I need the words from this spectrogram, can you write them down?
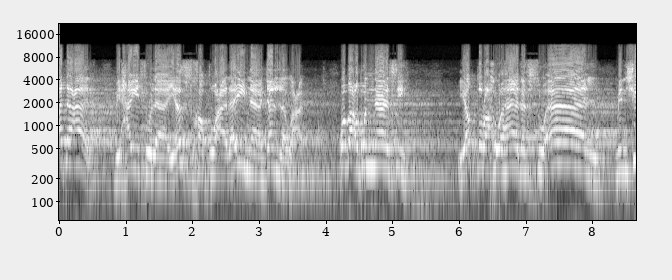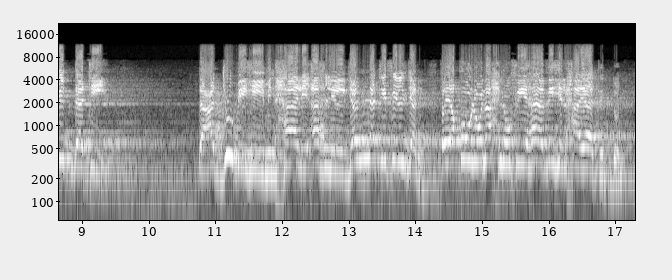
وتعالى بحيث لا يسخط علينا جل وعلا. وبعض الناس يطرح هذا السؤال من شدة تعجبه من حال أهل الجنة في الجنة فيقول نحن في هذه الحياة الدنيا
